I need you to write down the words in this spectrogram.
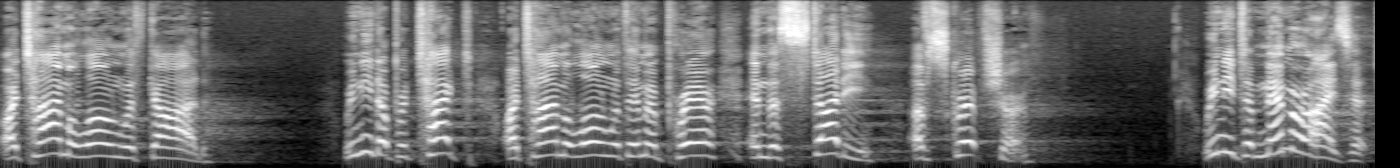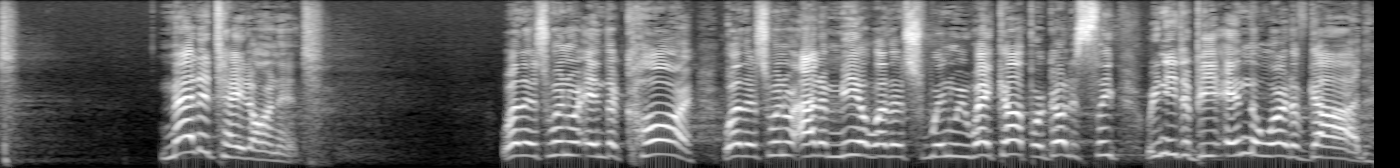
our time alone with God. We need to protect our time alone with Him in prayer and the study of Scripture. We need to memorize it, meditate on it. Whether it's when we're in the car, whether it's when we're at a meal, whether it's when we wake up or go to sleep, we need to be in the Word of God.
